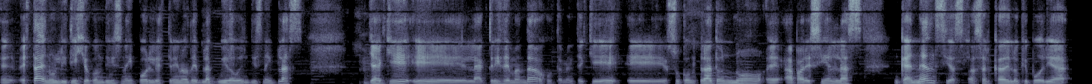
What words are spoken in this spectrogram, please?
Está en un litigio con Disney por el estreno de Black Widow en Disney Plus, ya que eh, la actriz demandaba justamente que eh, su contrato no aparecía en las ganancias acerca de lo que podría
